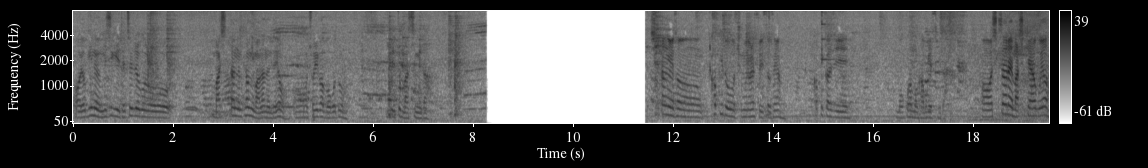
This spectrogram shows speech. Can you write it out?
어, 여기는 음식이 대체적으로 맛있다는 평이 많았는데요. 어, 저희가 먹어도 이게 좀 맞습니다. 식당에서 커피도 주문할 수 있어서요. 커피까지 먹고 한번 가보겠습니다. 어, 식사를 맛있게 하고요.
